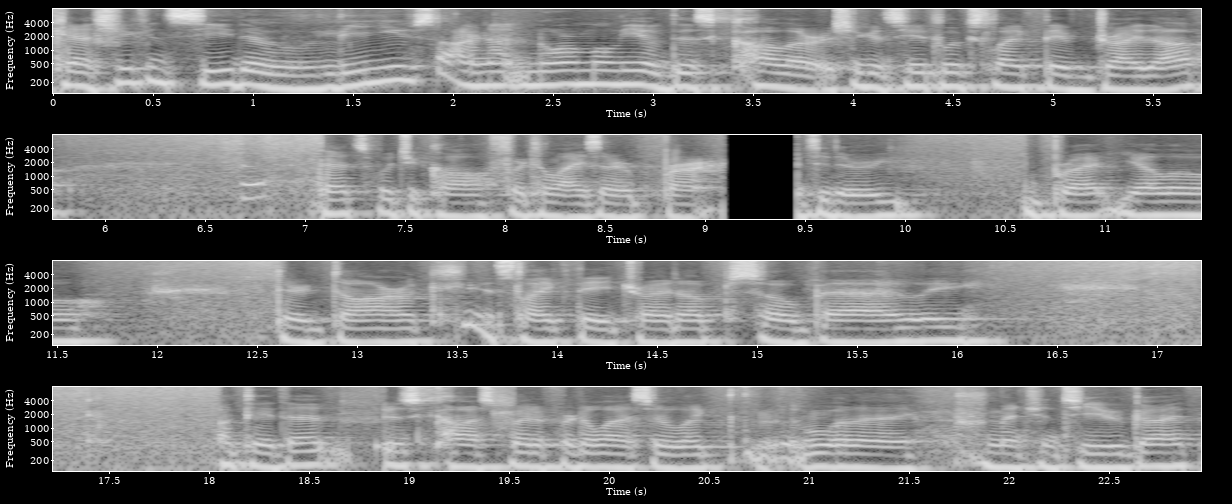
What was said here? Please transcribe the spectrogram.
Okay, as you can see, the leaves are not normally of this color. As you can see, it looks like they've dried up. That's what you call fertilizer burn. It's either bright yellow, they're dark. It's like they dried up so badly. Okay, that is caused by the fertilizer, like what I mentioned to you guys.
